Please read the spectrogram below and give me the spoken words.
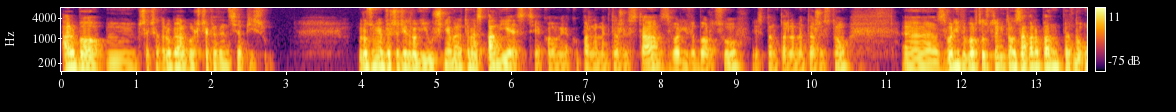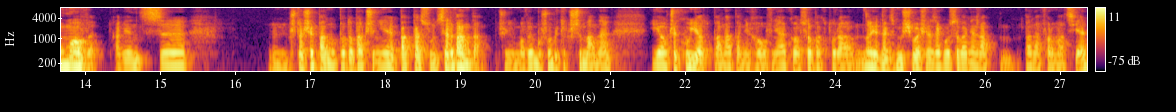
albo mm, trzecia droga, albo trzecia kadencja PiSu. Rozumiem, że trzeciej drogi już nie ma, natomiast pan jest jako, jako parlamentarzysta z woli wyborców, jest pan parlamentarzystą, e, z woli wyborców, z którymi to zawarł pan pewną umowę. A więc e, mm, czy to się panu podoba, czy nie, pacta sunt servanda, czyli umowy muszą być dotrzymane. Ja oczekuję od pana, panie Hołownia, jako osoba, która no jednak zmusiła się do zagłosowania na pana formację,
